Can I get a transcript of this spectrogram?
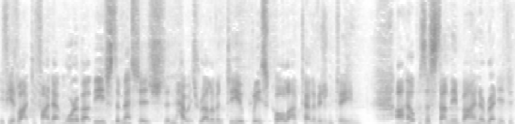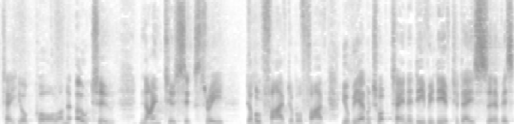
If you'd like to find out more about the Easter message and how it's relevant to you, please call our television team. Our helpers are standing by and are ready to take your call on 02 9263 5555. You'll be able to obtain a DVD of today's service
